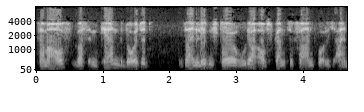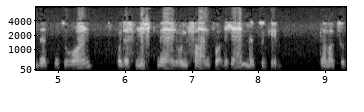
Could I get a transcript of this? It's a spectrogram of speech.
Klammer auf, was im Kern bedeutet, sein Lebenssteuerruder aufs Ganze verantwortlich einsetzen zu wollen und es nicht mehr in unverantwortliche Hände zu geben. Klammer zu.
